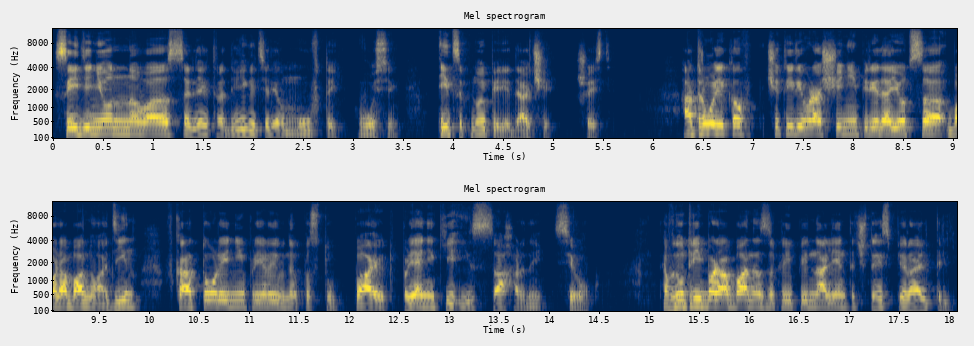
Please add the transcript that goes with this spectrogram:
соединенного с электродвигателем муфтой 8 и цепной передачи 6. От роликов 4 вращения передается барабану 1, в который непрерывно поступают пряники и сахарный сироп. Внутри барабана закреплена ленточная спираль 3.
